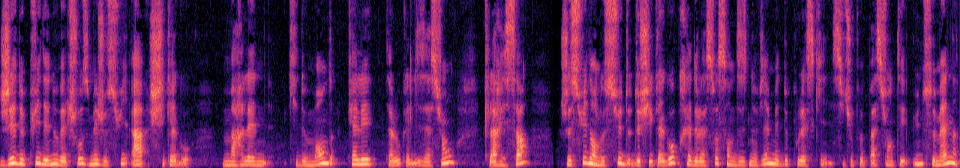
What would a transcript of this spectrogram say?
J'ai depuis des nouvelles choses, mais je suis à Chicago. Marlène qui demande Quelle est ta localisation? Clarissa Je suis dans le sud de Chicago, près de la 79e et de Pulaski. Si tu peux patienter une semaine,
